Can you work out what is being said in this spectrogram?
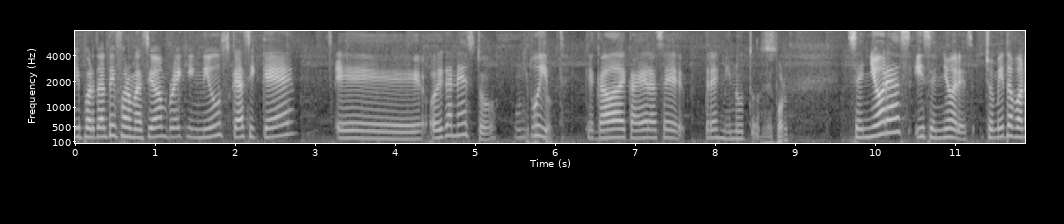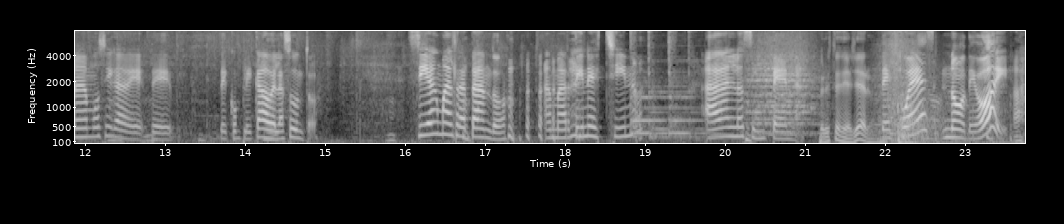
Importante información, breaking news, casi que. eh, oigan esto, un tweet que acaba de caer hace tres minutos. ¿De deporte? Señoras y señores, Chomito pone música de, de- de complicado el asunto. Sigan maltratando a Martínez Chino, háganlo sin pena. Pero este es de ayer. ¿no? Después, no, de hoy. Ah.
